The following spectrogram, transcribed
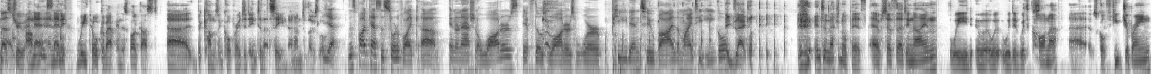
That's Uh, true, and and anything we talk about in this podcast uh, becomes incorporated into that scene and under those laws. Yeah, this podcast is sort of like um, international waters. If those waters were peed into by the mighty eagle, Exactly. International piss. Episode thirty nine. We, we we did with Connor. Uh, it was called Future Brain.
